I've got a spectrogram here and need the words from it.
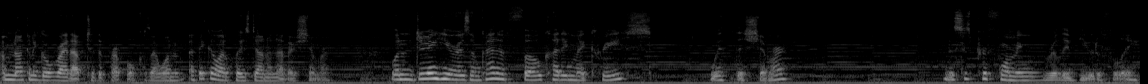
I'm not gonna go right up to the purple because I want to I think I want to place down another shimmer. What I'm doing here is I'm kind of faux cutting my crease with the shimmer. This is performing really beautifully.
